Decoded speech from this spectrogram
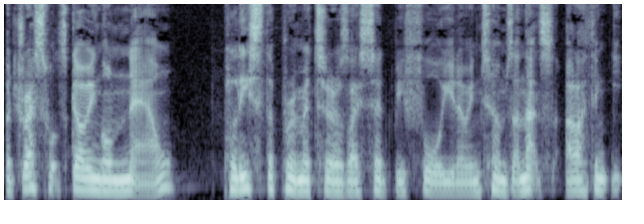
address what's going on now, police the perimeter, as I said before. You know, in terms, and that's and I think.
